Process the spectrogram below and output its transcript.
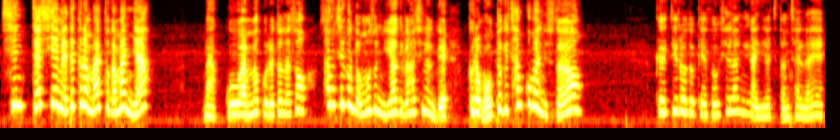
진짜 CM한테 그런 말투가 맞냐? 맞고 안 맞고를 떠나서 상식을 넘어선 이야기를 하시는데 그럼 어떻게 참고만 있어요? 그 뒤로도 계속 실랑이가 이어지던 찰나에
